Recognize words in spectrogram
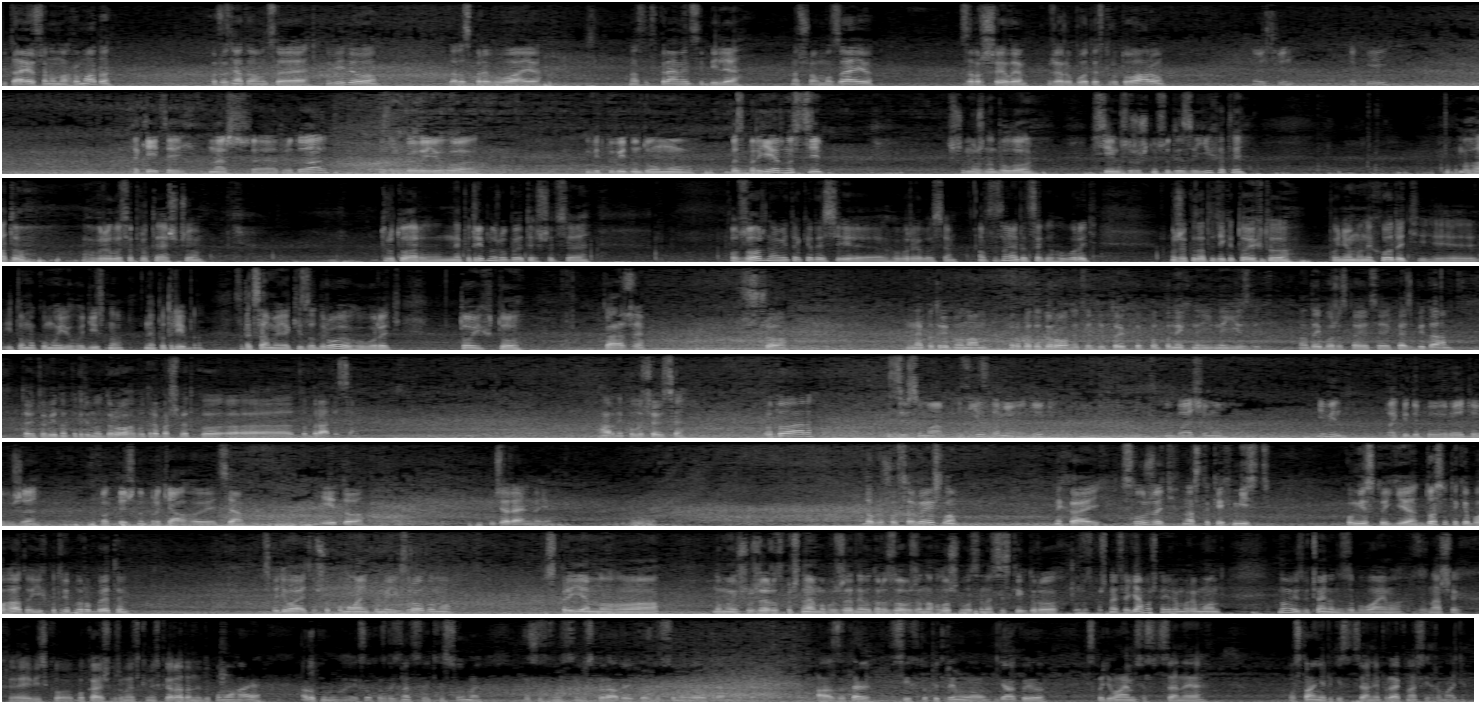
Вітаю, шановна громада. Хочу зняти вам це відео. Зараз перебуваю у нас тут в Кременці біля нашого музею. Завершили вже роботи з тротуару. Ось він такий. Такий цей наш е, тротуар. Зробили його відповідно до умов безбар'єрності, щоб можна було всім зручно сюди заїхати. Багато говорилося про те, що тротуар не потрібно робити, що це позор, навіть таке десь е, говорилося. Але це знаєте, це говорить, може казати тільки той, хто по ньому не ходить, і, і тому, кому його дійсно не потрібно. Це так само, як і за дорогою, говорить той, хто каже, що не потрібно нам робити дороги, це ті той, хто по, них не їздить. Не дай Боже, стається якась біда, то відповідно потрібна дорога, бо треба швидко е, добратися. Гарний получився тротуар зі всіма з'їздами. Отут ми бачимо. І він так і до повороту вже фактично протягується і до джерельної. Добре, що все вийшло. Нехай служить. У нас таких місць по місту є досить таки багато, їх потрібно робити. Сподіваюся, що помаленьку ми їх зробимо. З приємного, думаю, що вже розпочнемо, бо вже неодноразово вже наголошувалося на сільських дорогах, розпочнеться ямочний ремонт. Ну і, звичайно, не забуваємо за наших е, військових. Бо кажуть, що Кременська міська рада не допомагає, а допомагає. Якщо хочете дізнатися, які суми, прошу звернутися міську раду і кожну суму ви отримаєте. А за те, всіх, хто підтримував, дякую. Сподіваємося, що це не останній такий соціальний проект в нашій громаді.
